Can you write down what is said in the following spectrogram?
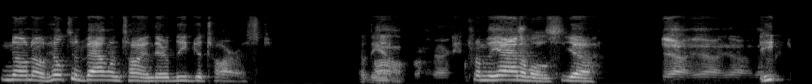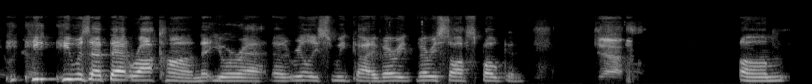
No, no, Hilton Valentine, their lead guitarist Of the Oh, animal. okay. from the Animals. Yeah. Yeah, yeah, yeah. He, were- were he, he he was at that rock con that you were at. A really sweet guy, very very soft spoken. yeah. Um,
